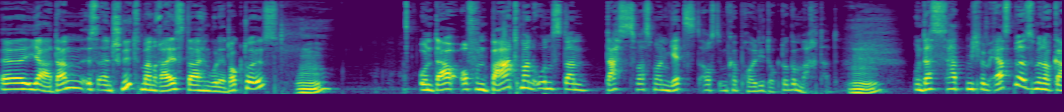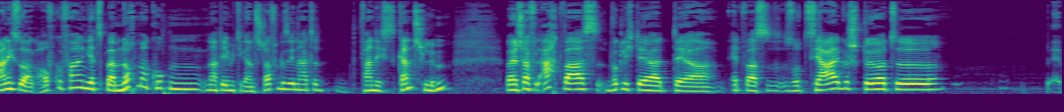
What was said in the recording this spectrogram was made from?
Äh, ja, dann ist ein Schnitt, man reist dahin, wo der Doktor ist. Mhm. Und da offenbart man uns dann das, was man jetzt aus dem Capaldi-Doktor gemacht hat. Mhm. Und das hat mich beim ersten Mal, ist mir noch gar nicht so arg aufgefallen. Jetzt beim nochmal gucken, nachdem ich die ganze Staffel gesehen hatte, fand ich es ganz schlimm. Weil in Staffel 8 war es wirklich der, der etwas sozial gestörte, äh,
